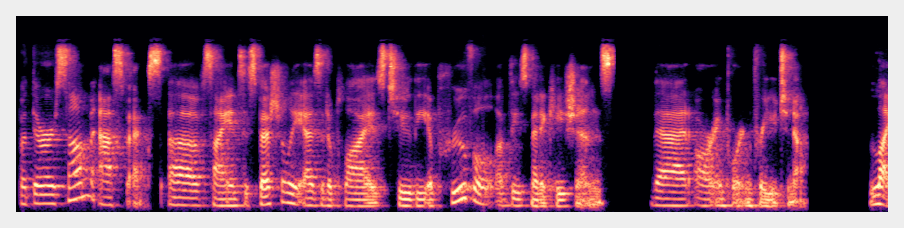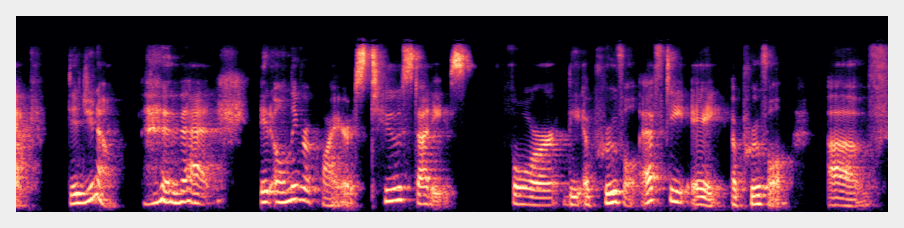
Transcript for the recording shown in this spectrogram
But there are some aspects of science, especially as it applies to the approval of these medications, that are important for you to know. Like, did you know that it only requires two studies for the approval, FDA approval of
